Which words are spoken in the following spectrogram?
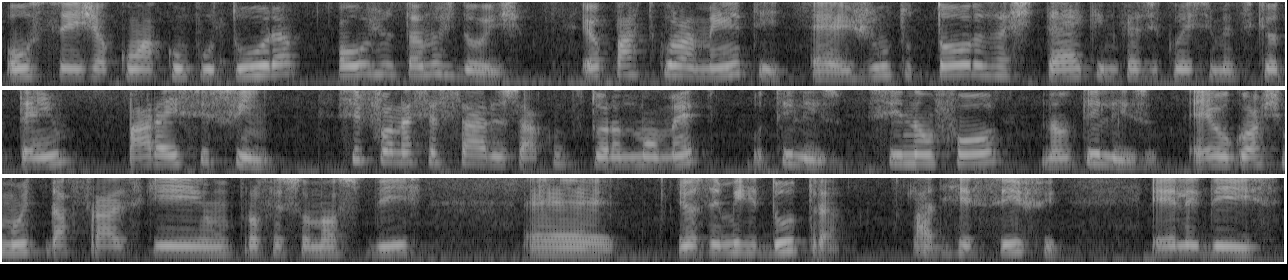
ou seja com a acupuntura ou juntando os dois. Eu particularmente é, junto todas as técnicas e conhecimentos que eu tenho para esse fim. Se for necessário usar a acupuntura no momento, utilizo. Se não for, não utilizo. Eu gosto muito da frase que um professor nosso diz, é, Josemir Dutra, lá de Recife, ele diz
